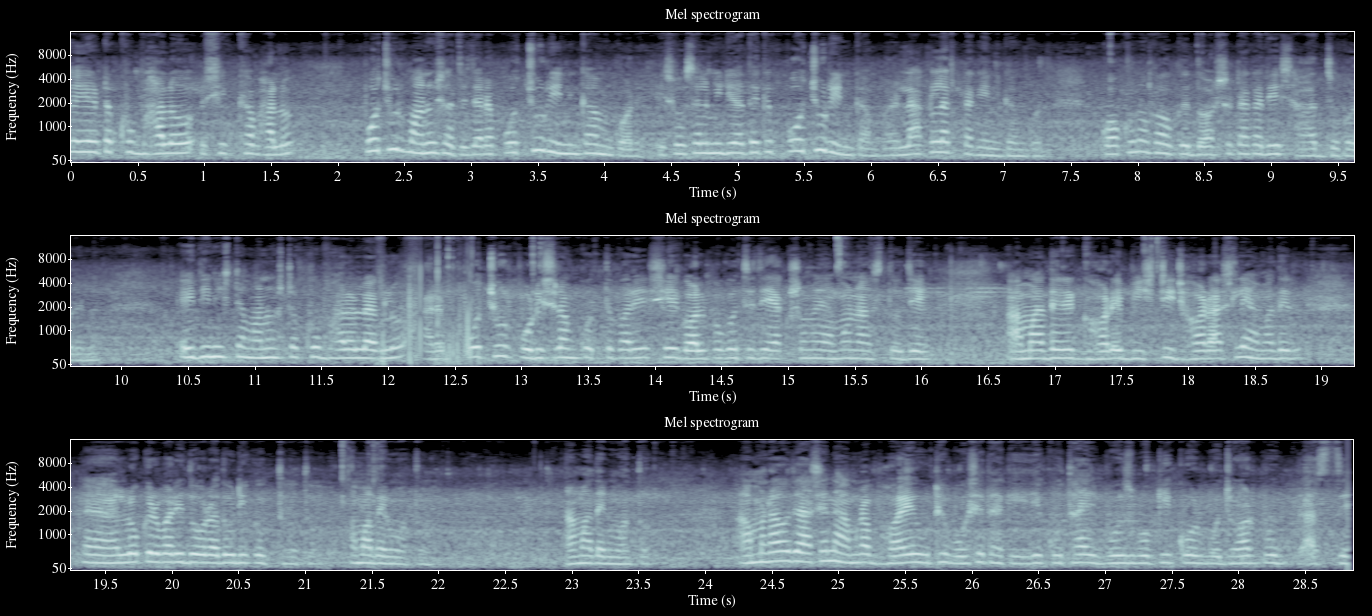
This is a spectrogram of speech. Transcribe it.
তো এই একটা খুব ভালো শিক্ষা, ভালো। প্রচুর মানুষ আছে যারা প্রচুর ইনকাম করে। এই সোশ্যাল মিডিয়া থেকে প্রচুর ইনকাম করে, লাখ লাখ টাকা ইনকাম করে। কখনো কাউকে দশটা টাকা দিয়ে সাহায্য করে না। এই জিনিসটা মানুষটা খুব ভালো লাগল আর প্রচুর পরিশ্রম করতে পারে। সে গল্প করছে যে, একসময় এমন আসতো যে, আমাদের ঘরে বৃষ্টি ঝড় আসলে আমাদের লোকের বাড়ি দৌড়াদৌড়ি করতে হতো, আমাদের মতো আমাদের মতো। আমরাও যে আসে না, আমরা ভয়ে উঠে বসে থাকি যে, কোথায় বসবো, কী করব, ঝড় আসছে,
